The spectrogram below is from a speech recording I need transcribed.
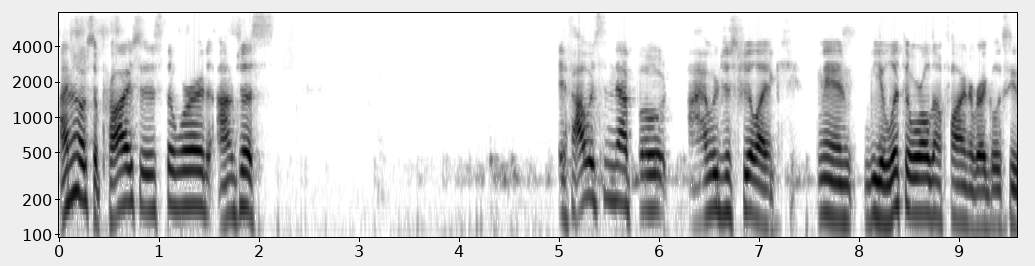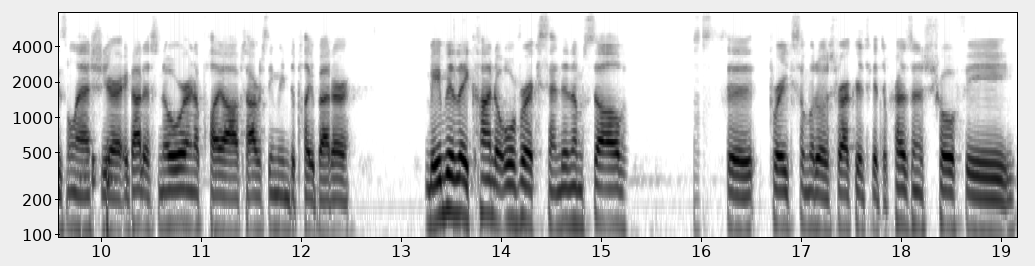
I know surprise is the word. I'm just if I was in that boat, I would just feel like, man, you lit the world on fire in the regular season last year. It got us nowhere in the playoffs. Obviously, we need to play better. Maybe they kind of overextended themselves to break some of those records, get the President's Trophy,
